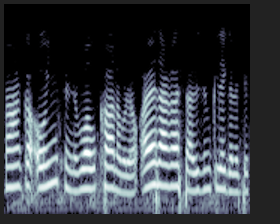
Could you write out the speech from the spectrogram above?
Kanka oyun ismini Volcano buluyor. Evet arkadaşlar bizimki de gelecek.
